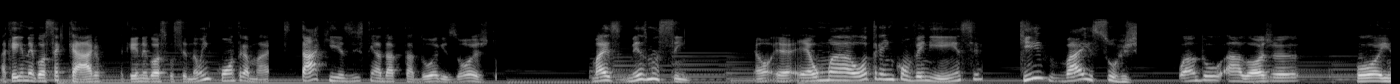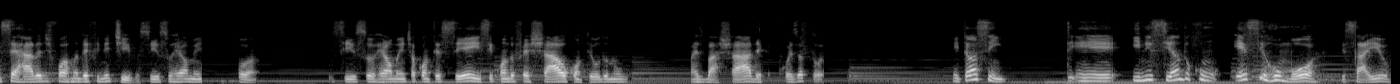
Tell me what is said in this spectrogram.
Aquele negócio é caro, aquele negócio você não encontra mais. Tá que existem adaptadores hoje, mas mesmo assim, é, é- é uma outra inconveniência que vai surgir quando a loja for encerrada de forma definitiva. Se isso realmente for, se isso realmente acontecer e se quando fechar o conteúdo não mais baixado, coisa toda. Então, assim, eh, iniciando com esse rumor que saiu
